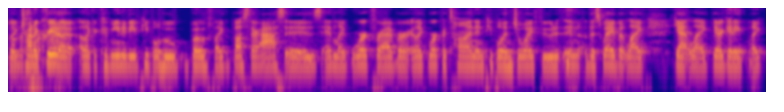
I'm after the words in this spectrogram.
like trying to create a like a community of people who both like bust their asses and like work forever like work a ton and people enjoy food in this way but like yet like they're getting like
